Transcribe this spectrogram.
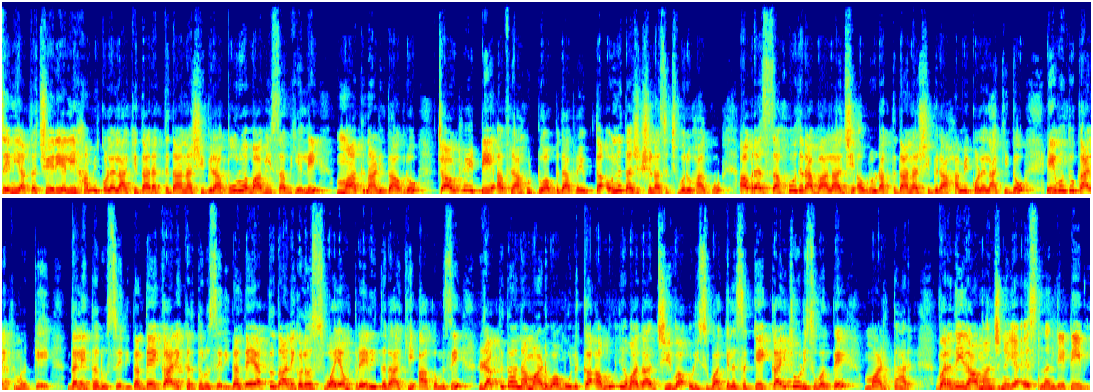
ಸೇನೆಯ ಕಚೇರಿಯಲ್ಲಿ ಹಮ್ಮಿಕೊಳ್ಳಲಾಗಿದ್ದ ರಕ್ತದಾನ ಶಿಬಿರ ಪೂರ್ವಭಾವಿ ಸಭೆಯಲ್ಲಿ ಮಾತನಾಡಿದ ಅವರು ಟಿ ಅವರ ಹುಟ್ಟುಹಬ್ಬದ ಪ್ರಯುಕ್ತ ಉನ್ನತ ಶಿಕ್ಷಣ ಸಚಿವರು ಹಾಗೂ ಅವರ ಸಹೋದರ ಬಾಲಾಜಿ ಅವರು ರಕ್ತದಾನ ಶಿಬಿರ ಹಮ್ಮಿಕೊಳ್ಳಲಾಗಿದ್ದು, ಈ ಒಂದು ಕಾರ್ಯಕ್ರಮಕ್ಕೆ ದಲಿತರು ಸೇರಿದಂತೆ ಕಾರ್ಯಕರ್ತರು ಸೇರಿದಂತೆ ರಕ್ತದಾನಿಗಳು ಸ್ವಯಂ ಪ್ರೇರಿತರಾಗಿ ಆಗಮಿಸಿ ರಕ್ತದಾನ ಮಾಡುವ ಮೂಲಕ ಅಮೂಲ್ಯವಾದ ಜೀವ ಉಳಿಸುವ ಕೆಲಸಕ್ಕೆ ಕೈಜೋಡಿಸುವಂತೆ ಮಾಡಿದ್ದಾರೆ. ವರದಿ ರಾಮಾಂಜನೇಯ ಎಸ್. ನಂದಿ ಟಿವಿ.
